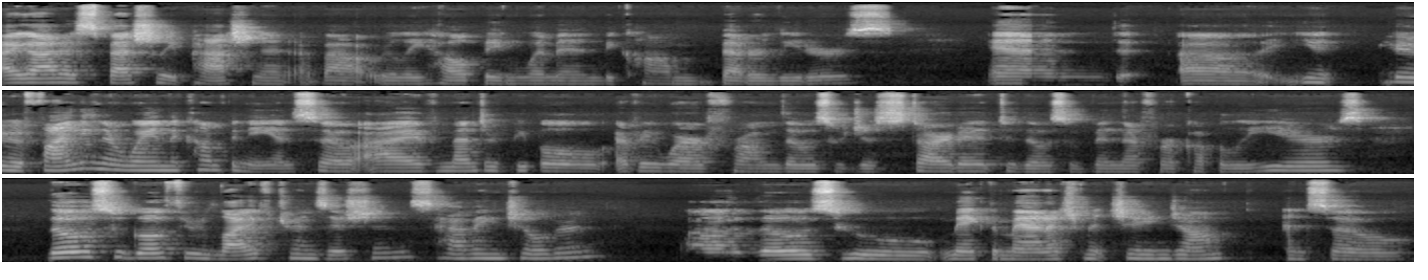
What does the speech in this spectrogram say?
I got especially passionate about really helping women become better leaders and uh, you, you know, finding their way in the company. And so I've mentored people everywhere from those who just started to those who've been there for a couple of years, those who go through life transitions, having children, uh, those who make the management chain jump, and so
